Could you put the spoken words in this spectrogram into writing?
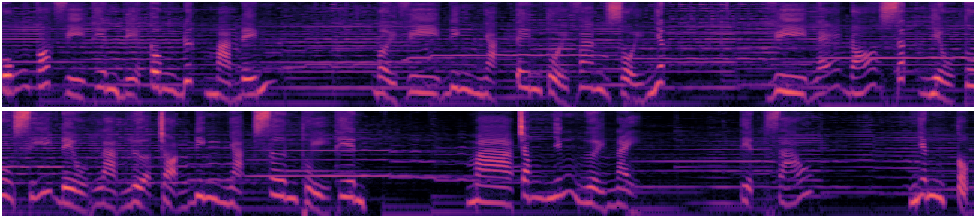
Cũng có vì thiên địa công đức mà đến. Bởi vì Đinh Nhạc tên tuổi vang dội nhất. Vì lẽ đó rất nhiều tu sĩ đều là lựa chọn Đinh Nhạc Sơn Thủy Thiên. Mà trong những người này, Tiệt giáo, Nhân tục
